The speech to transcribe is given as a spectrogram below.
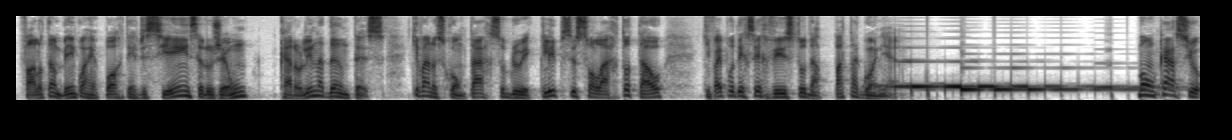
Falo também com a repórter de ciência do G1, Carolina Dantas, que vai nos contar sobre o eclipse solar total que vai poder ser visto da Patagônia. Bom, Cássio,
